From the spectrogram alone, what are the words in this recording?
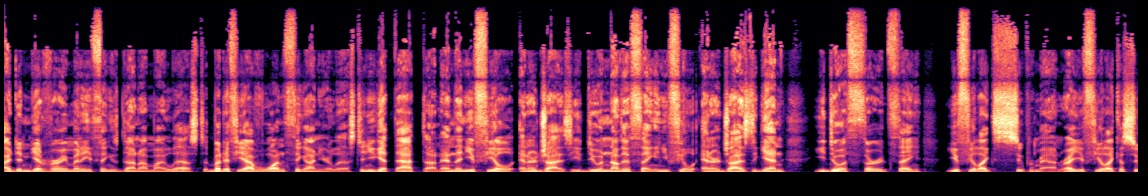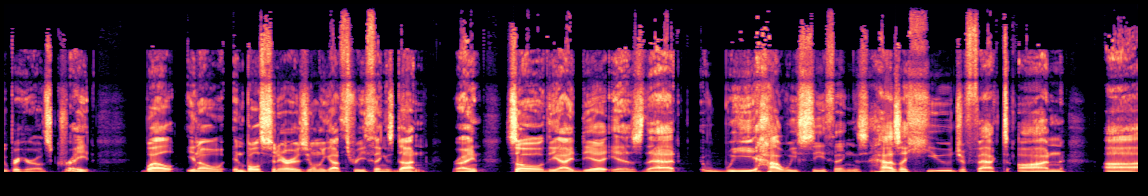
I didn't get very many things done on my list. But if you have one thing on your list and you get that done, and then you feel energized, you do another thing, and you feel energized again, you do a third thing, you feel like Superman, right? You feel like a superhero. It's great. Well, you know, in both scenarios, you only got three things done, right? So the idea is that we, how we see things, has a huge effect on uh,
